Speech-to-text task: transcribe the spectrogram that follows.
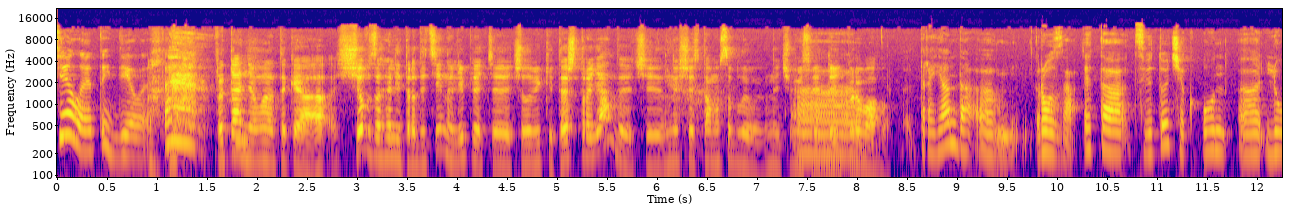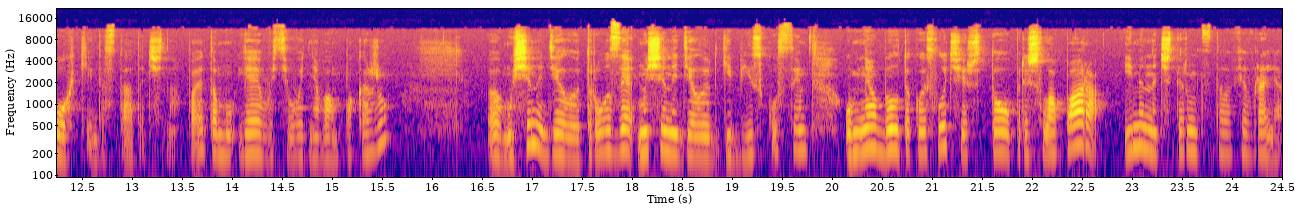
делает и делает. питання в мене таке: а що взагалі традиційно ліплять е, чоловіки? Теж троянди, чи в них щось там особливе? Вони чомусь Е, віддають перевагу? Троянда, эм, роза, это цветочек, он легкий достаточно, поэтому я его сегодня вам покажу. Э, Мужчины делают розы, мужчины делают гибискусы. У меня был такой случай, что пришла пара именно 14 февраля,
